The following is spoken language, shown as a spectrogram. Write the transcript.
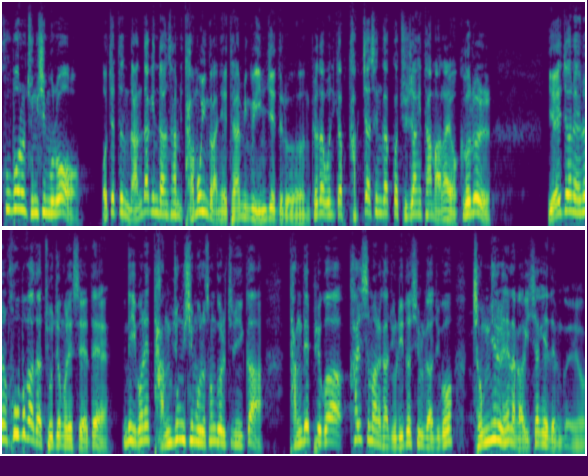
후보를 중심으로 어쨌든 난다긴다 하는 사람이 다 모인 거 아니에요. 대한민국 인재들은. 그러다 보니까 각자 생각과 주장이 다 많아요. 그거를 예전에는 후보가 다 조정을 했어야 돼. 근데 이번엔 당 중심으로 선거를 치르니까 당대표가 카리스마를 가지고 리더십을 가지고 정리를 해나가기 시작해야 되는 거예요.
